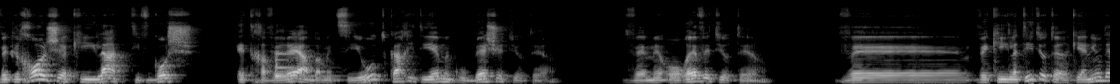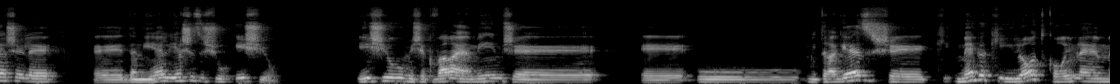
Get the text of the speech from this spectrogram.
וככל שהקהילה תפגוש את חבריה במציאות, כך היא תהיה מגובשת יותר, ומעורבת יותר, ו... וקהילתית יותר, כי אני יודע שלדניאל יש איזשהו אישיו, אישיו משכבר הימים שהוא אה, מתרגז שמגה קהילות קוראים להם,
